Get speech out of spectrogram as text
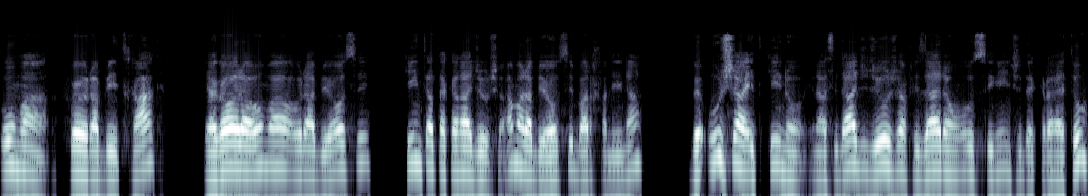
uma foi o Rabi Tzchak, e agora uma o Rabi Yossi. Quinta Takaná de Usha. Ama Rabi Yossi, Bar Hanina. Be Usha Itkino, e na cidade de Usha fizeram o seguinte decreto.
